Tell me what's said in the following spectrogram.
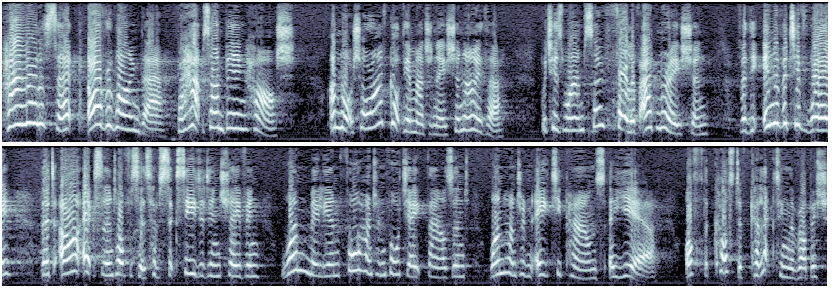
Hang on a sec. I'll rewind there. Perhaps I'm being harsh. I'm not sure I've got the imagination either, which is why I'm so full of admiration for the innovative way that our excellent officers have succeeded in shaving £1,448,180 a year off the cost of collecting the rubbish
